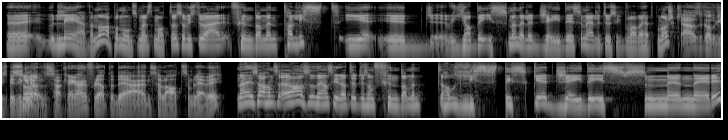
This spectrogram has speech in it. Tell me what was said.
Uh, levende da, på noen som helst måte. Så hvis du er fundamentalist i uh, jadeismen, eller jadeism, jeg er litt usikker på hva det heter på norsk, Ja, Så kan du ikke spise Så- grønnsaker engang, fordi at det er en salat som lever. Nei, så han, ja, så det han sier at det liksom fundamentalistiske jadeismenerer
